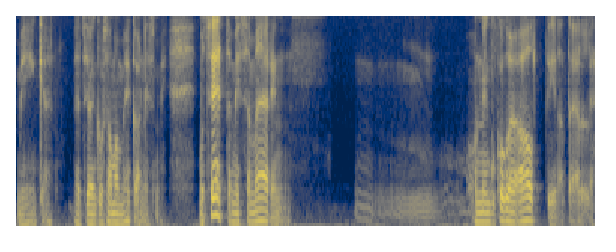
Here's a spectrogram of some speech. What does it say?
mihinkään. Että se on niin sama mekanismi. Mutta se, että missä määrin on niin kuin koko ajan alttiina tälle,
